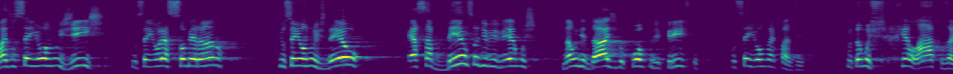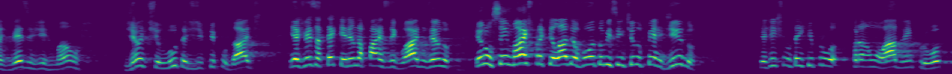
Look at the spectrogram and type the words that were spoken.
Mas o Senhor nos diz que o Senhor é soberano, que o Senhor nos deu essa bênção de vivermos na unidade do corpo de Cristo. O Senhor vai fazer. Escutamos relatos, às vezes, de irmãos diante de lutas, de dificuldades, e às vezes até querendo apaziguar, dizendo: Eu não sei mais para que lado eu vou, eu estou me sentindo perdido. E a gente não tem que ir para um lado nem para o outro.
